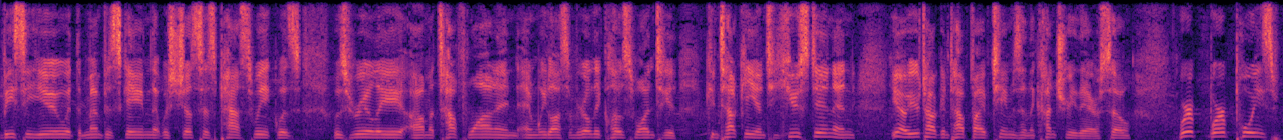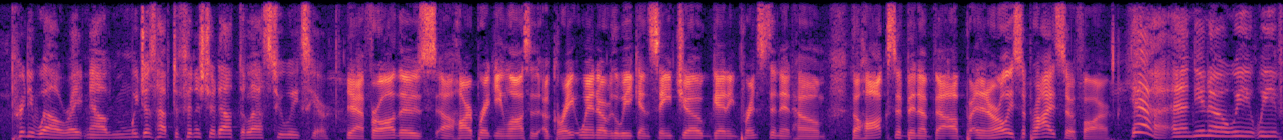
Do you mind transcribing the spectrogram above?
VCU at the Memphis game that was just this past week was was really um, a tough one, and, and we lost a really close one to Kentucky and to Houston, and you know, you're talking top five teams in the country there. So we're we're poised pretty well right now. We just have to finish it out the last two weeks here. Yeah, for all those uh, heartbreaking losses, a great win over the weekend. St. Joe getting Princeton at home. The Hawks have been a, a, an early surprise so far. Yeah, and you know we we've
